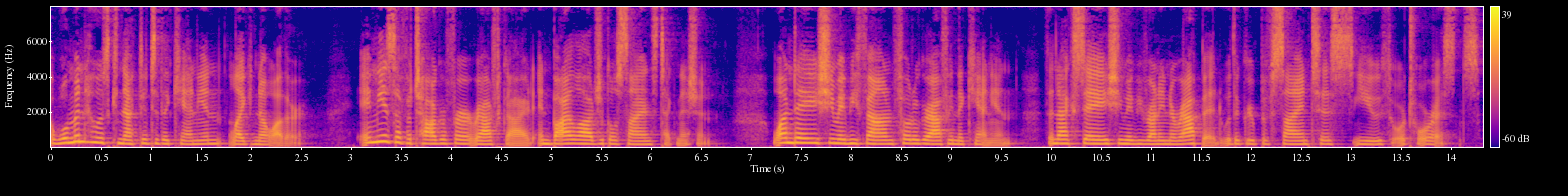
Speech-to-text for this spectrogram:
a woman who is connected to the canyon like no other. Amy is a photographer, raft guide, and biological science technician. One day she may be found photographing the canyon. The next day she may be running a rapid with a group of scientists, youth, or tourists.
